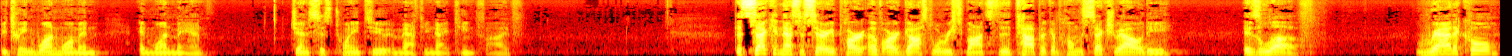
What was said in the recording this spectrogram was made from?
between one woman and one man. Genesis 22 and Matthew 19 5. The second necessary part of our gospel response to the topic of homosexuality is love. Radical,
